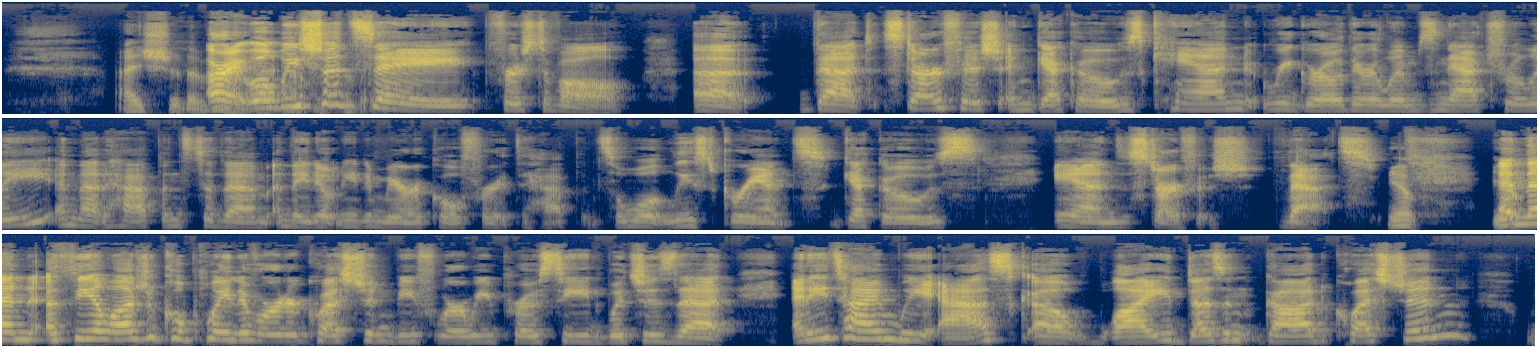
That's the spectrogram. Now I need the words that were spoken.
i should have all right. well we should say first of all uh that starfish and geckos can regrow their limbs naturally, and that happens to them, and they don't need a miracle for it to happen. So we'll at least grant geckos and starfish that. Yep. Yep. And then a theological point of order question before we proceed, which is that anytime we ask, uh, why doesn't God question?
